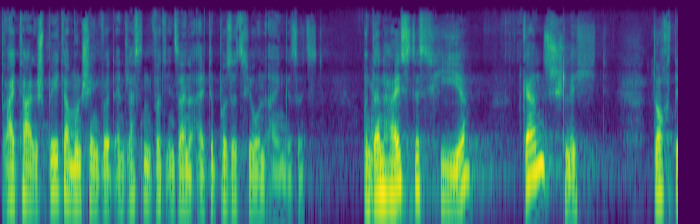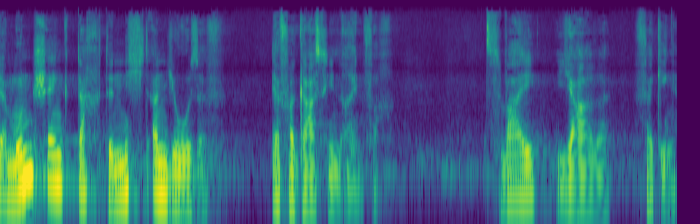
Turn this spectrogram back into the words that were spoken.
Drei Tage später, Mundschenk wird entlassen, wird in seine alte Position eingesetzt. Und dann heißt es hier ganz schlicht, doch der Mundschenk dachte nicht an Josef, er vergaß ihn einfach. Zwei Jahre vergingen.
